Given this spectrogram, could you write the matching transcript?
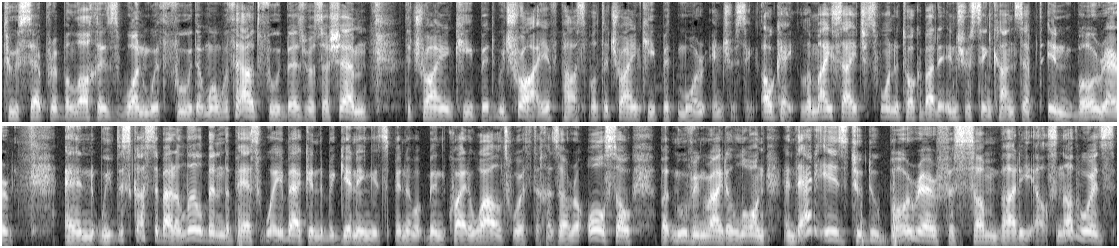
two separate malachas, one with food and one without food, Bezras Hashem, to try and keep it. We try, if possible, to try and keep it more interesting. Okay, lamaisa, I just want to talk about an interesting concept in borer, and we've discussed about a little bit in the past, way back in the beginning. It's been a, been quite a while. It's worth the chazara also, but moving right along, and that is to do borer for somebody else. In other words,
